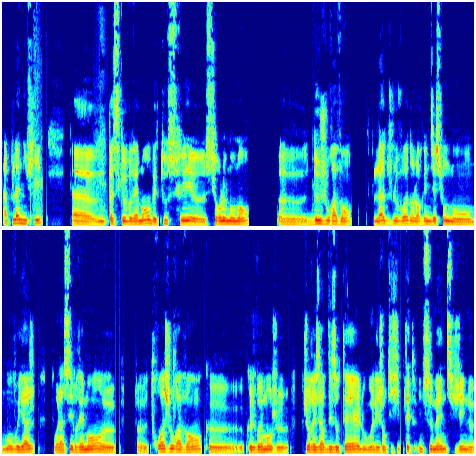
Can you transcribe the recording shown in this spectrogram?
à planifier, euh, parce que vraiment, ben, tout se fait euh, sur le moment, euh, deux mmh. jours avant. Là, je le vois dans l'organisation de mon, mon voyage. Voilà, c'est vraiment trois jours avant que, que je, vraiment je, je réserve des hôtels ou allez, j'anticipe peut-être une semaine si j'ai une,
